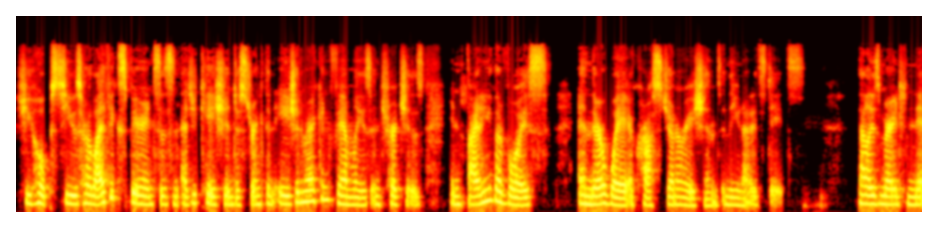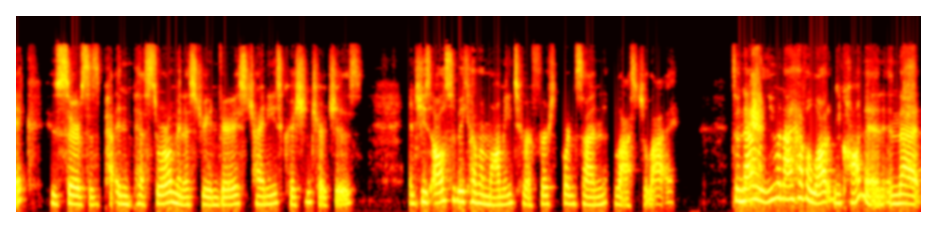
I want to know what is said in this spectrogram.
She hopes to use her life experiences and education to strengthen Asian American families and churches in finding their voice and their way across generations in the United States. Natalie is married to Nick, who serves as in pastoral ministry in various Chinese Christian churches and she's also become a mommy to her firstborn son last July. So Natalie, you and I have a lot in common in that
